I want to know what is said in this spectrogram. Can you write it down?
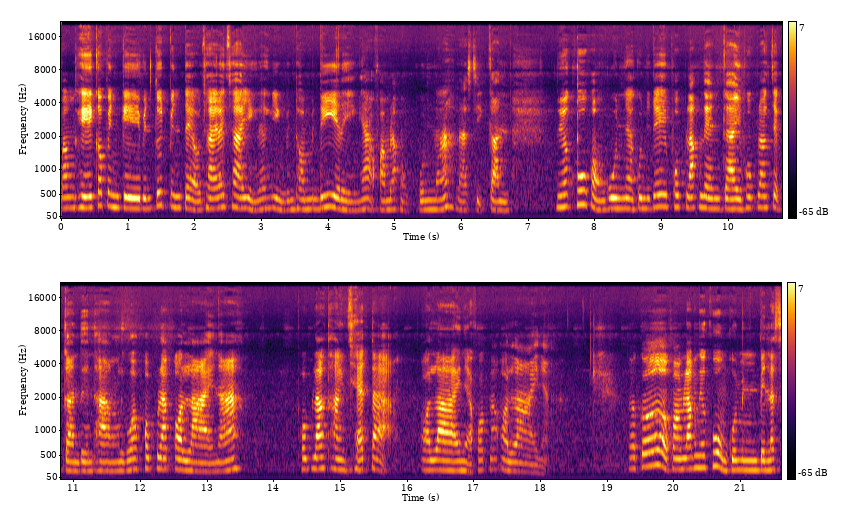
บางเคสก็เป็นเกย์เป็นตุ๊ดเป็นแต๋วชายและชายหญิงและหญิงเป็นทอมเป็นดี้อะไรอย่างเงี้ยความรักของคุณนะราศีกัน เนื้อคู่ของคุณเนี่ยคุณจะได้พบรักแดนไกล พบรักจากการเดินทาง หรือว่าพบรักออนไลน์นะ พบรักทางแชทอะออนไลน์เนี่ยพบรักออนไลน์เนี่ยแล้วก็ความรักเนื้อคู่ของคุณมันเป็นลักษ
